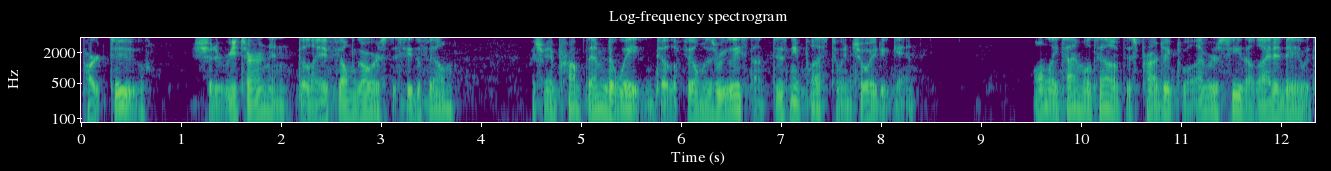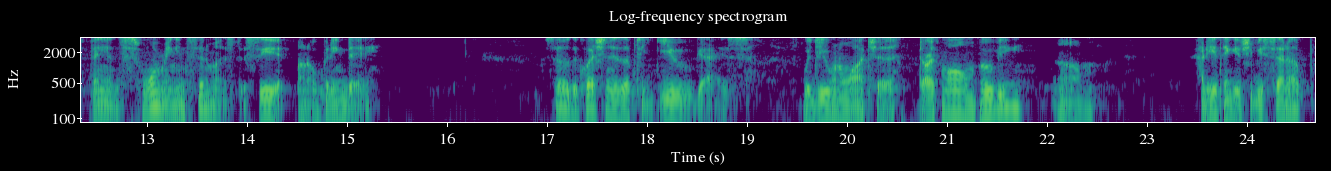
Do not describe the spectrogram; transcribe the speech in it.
Part 2 should it return and delay filmgoers to see the film, which may prompt them to wait until the film is released on Disney Plus to enjoy it again. Only time will tell if this project will ever see the light of day with fans swarming in cinemas to see it on opening day. So the question is up to you guys. Would you want to watch a Darth Maul movie? Um, how do you think it should be set up?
